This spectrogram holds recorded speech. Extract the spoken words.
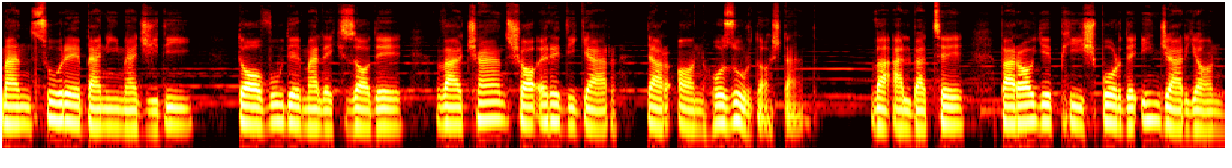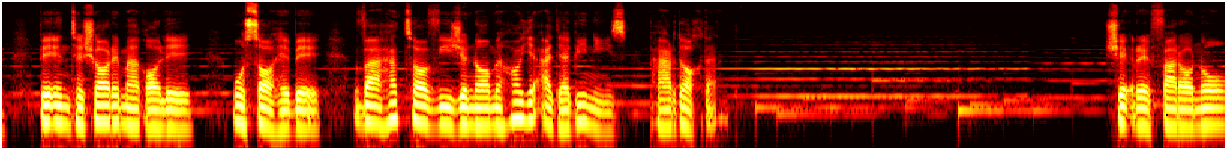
منصور بنی مجیدی، داوود ملکزاده و چند شاعر دیگر در آن حضور داشتند و البته برای پیشبرد این جریان به انتشار مقاله، مصاحبه و حتی ویژه نامه های ادبی نیز پرداختند. شعر فرانو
